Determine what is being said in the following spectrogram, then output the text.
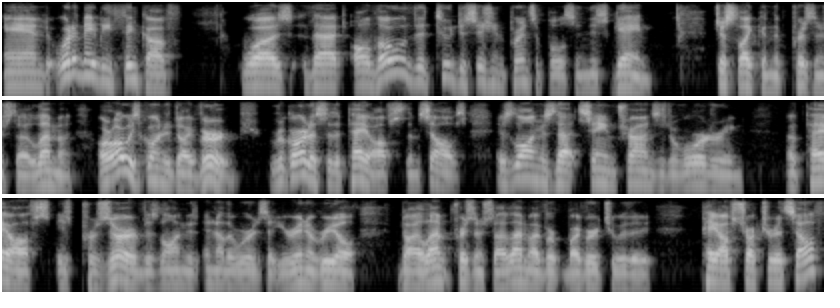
And what it made me think of was that although the two decision principles in this game, just like in the prisoner's dilemma, are always going to diverge, regardless of the payoffs themselves, as long as that same transitive ordering of payoffs is preserved, as long as, in other words, that you're in a real dilemma, prisoner's dilemma by virtue of the payoff structure itself,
